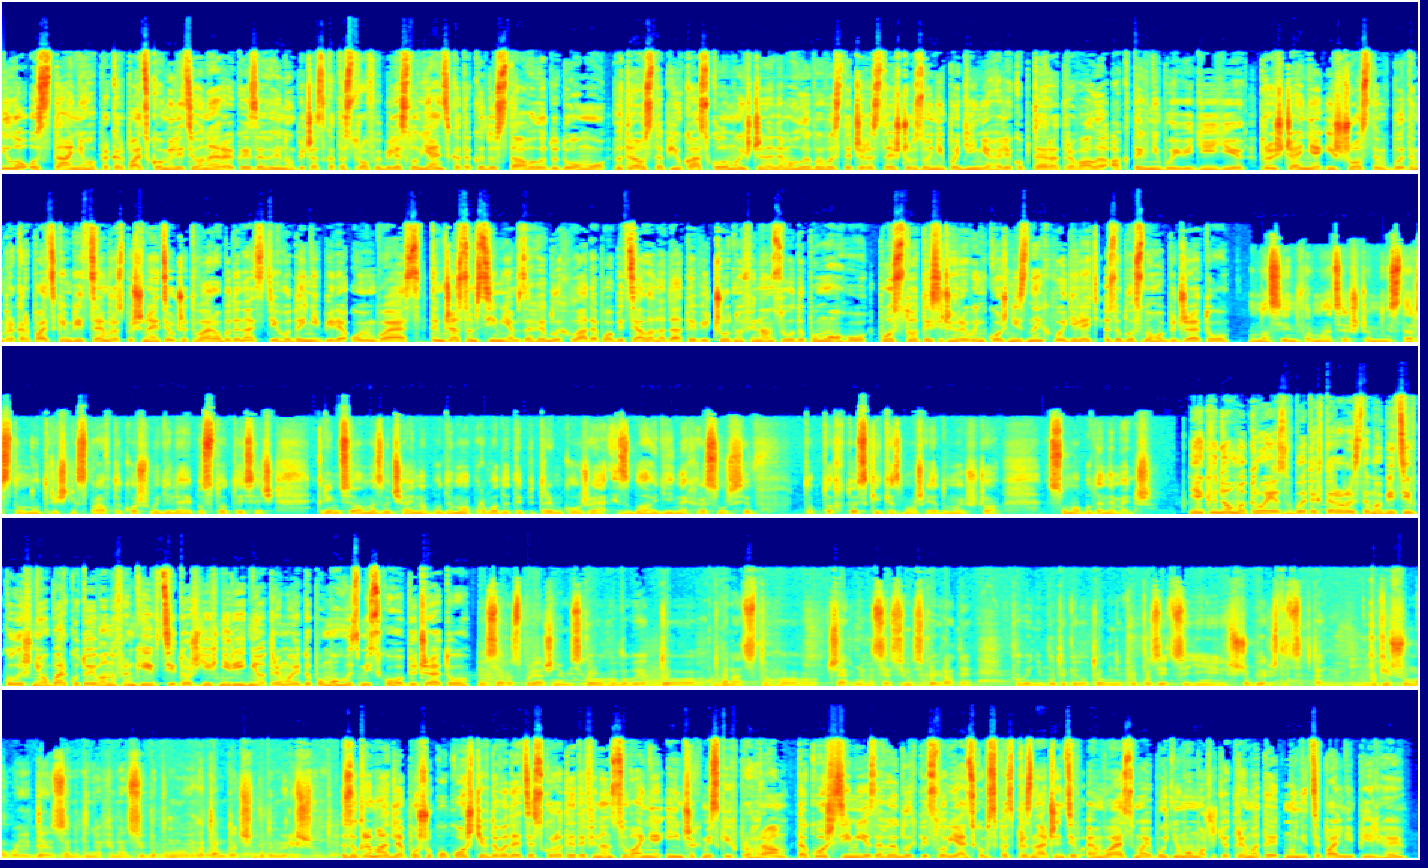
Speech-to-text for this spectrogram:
Тіло останнього прикарпатського міліціонера, який загинув під час катастрофи біля Слов'янська, таки доставили додому. Петра Остап'юка з Коломийщини не могли вивезти через те, що в зоні падіння гелікоптера тривали активні бойові дії. Прощання із шостим вбитим прикарпатським бійцем розпочнеться у четвер об 11 годині біля ОМВС. Тим часом сім'ям загиблих влада пообіцяла надати відчутну фінансову допомогу. По 100 тисяч гривень кожній з них виділять з обласного бюджету. У нас є інформація, що Міністерство внутрішніх справ також виділяє по 100 тисяч. Крім цього, ми звичайно будемо проводити підтримку вже із благодійних ресурсів. Тобто, хтось скільки зможе. Я думаю, що сума буде не менша. Як відомо, троє з вбитих терористами бійців колишнього Беркуту Івано-Франківці, тож їхні рідні отримають допомогу з міського бюджету. За розпорядженням міського голови до 12 червня на сесію міської ради повинні бути підготовлені пропозиції, щоб вирішити це питання. Поки що мова йде за надання фінансової допомоги, а там далі будемо вирішувати. Зокрема, для пошуку коштів доведеться скоротити фінансування інших міських програм. Також сім'ї загиблих під слов'янськом спецпризначенців МВС в майбутньому можуть отримати муніципальні Անիպիլհե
